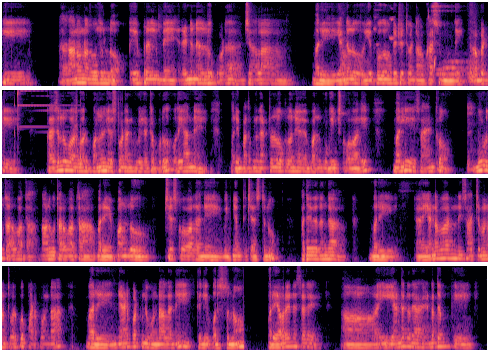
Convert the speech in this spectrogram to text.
ఈ రానున్న రోజుల్లో ఏప్రిల్ మే రెండు నెలలు కూడా చాలా మరి ఎండలు ఎక్కువగా ఉండేటటువంటి అవకాశం ఉంది. కాబట్టి ప్రజలు వారు వారి పనులు చేసుకోవడానికి వెళ్ళేటప్పుడు ఉదయాన్నే మరి పదకొండు గంటల లోపలనే పనులు ముగించుకోవాలి. మళ్ళీ సాయంత్రం మూడు తర్వాత నాలుగు తర్వాత మరి పనులు చేసుకోవాలని విజ్ఞప్తి చేస్తున్నాం. అదేవిధంగా మరి ఎండవారిని సాధ్యమైనంత వరకు పడకుండా మరి నేడపట్టుని ఉండాలని తెలియపరుస్తున్నాం. మరి ఎవరైనా సరే ఆ ఈ ఎండకు ఎండ దెబ్బకి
